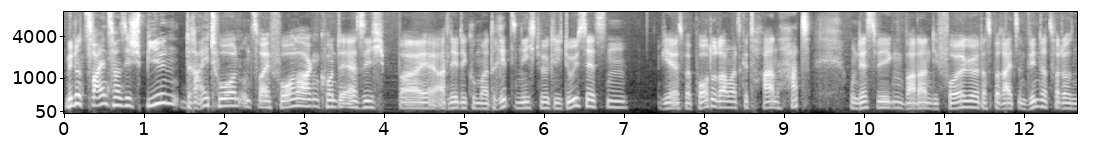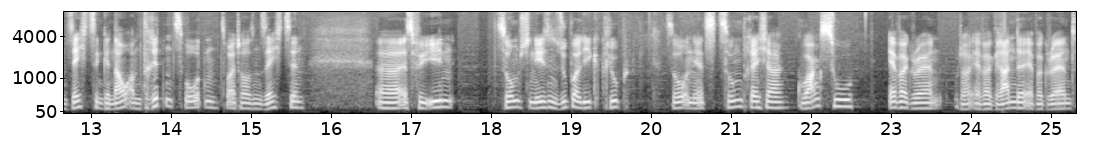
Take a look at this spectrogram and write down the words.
Mit nur 22 Spielen, drei Toren und zwei Vorlagen konnte er sich bei Atletico Madrid nicht wirklich durchsetzen, wie er es bei Porto damals getan hat. Und deswegen war dann die Folge, dass bereits im Winter 2016, genau am 3.2.2016, äh, es für ihn zum chinesischen Super League Club so und jetzt Zungenbrecher Guangzhou Evergrande oder Evergrande, Evergrande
